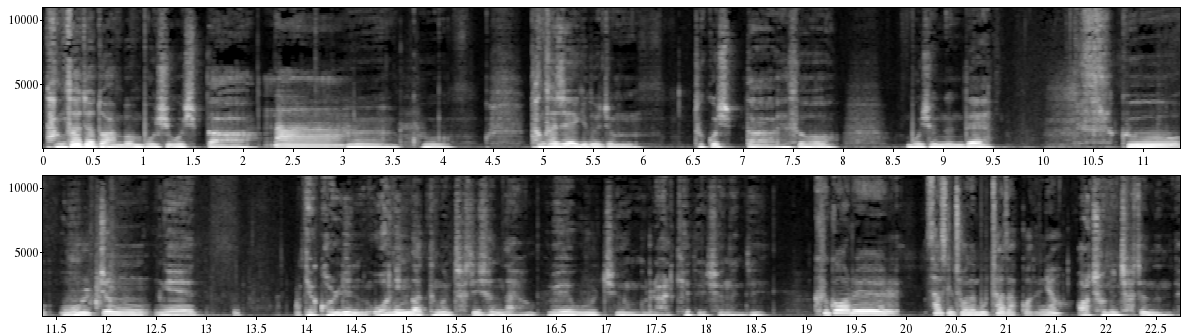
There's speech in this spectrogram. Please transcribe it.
당사자도 한번 모시고 싶다. 나, 예, 그, 당사자 얘기도 좀 듣고 싶다 해서 모셨는데, 그 우울증에 걸린 원인 같은 건 찾으셨나요? 왜 우울증을 앓게 되셨는지? 그거를 사실 저는 못 찾았거든요. 아, 저는 찾았는데.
